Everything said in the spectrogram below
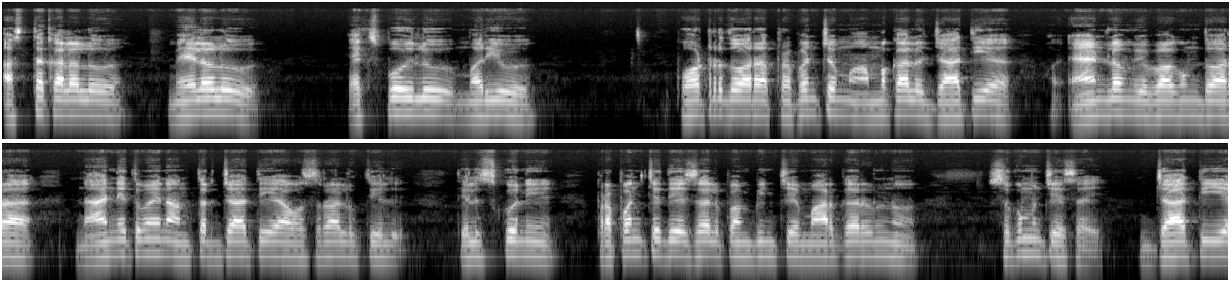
హస్తకళలు మేళలు ఎక్స్పోలు మరియు పోర్టర్ ద్వారా ప్రపంచం అమ్మకాలు జాతీయ హ్యాండ్లూమ్ విభాగం ద్వారా నాణ్యతమైన అంతర్జాతీయ అవసరాలు తెలు తెలుసుకొని ప్రపంచ దేశాలు పంపించే మార్గాలను సుగమం చేశాయి. జాతీయ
